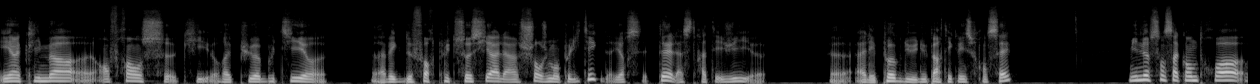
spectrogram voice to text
et un climat euh, en France qui aurait pu aboutir euh, avec de fortes luttes sociales à un changement politique. D'ailleurs, c'était la stratégie euh, à l'époque du, Parti communiste français. 1953,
